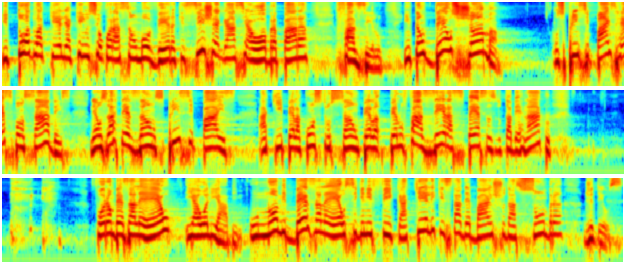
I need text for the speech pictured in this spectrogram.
e todo aquele a quem o seu coração movera, que se chegasse à obra para fazê-lo. Então Deus chama os principais responsáveis, né, os artesãos principais aqui pela construção, pela, pelo fazer as peças do tabernáculo, foram Bezaleel e Aoliabe. O nome Bezaleel significa aquele que está debaixo da sombra de Deus.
